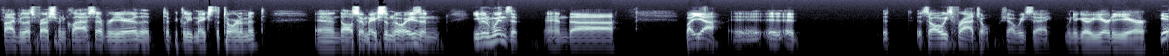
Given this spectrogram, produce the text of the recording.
fabulous freshman class every year that typically makes the tournament and also makes some noise and even wins it. And uh, but yeah, it, it, it it's always fragile, shall we say, when you go year to year. Yeah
